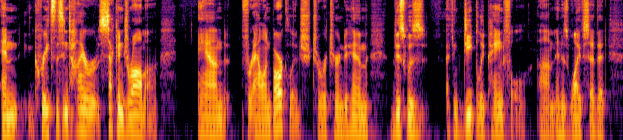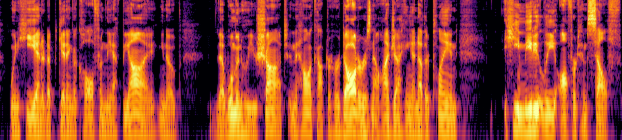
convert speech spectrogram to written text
and creates this entire second drama. And for Alan Barklage, to return to him, this was, I think, deeply painful. Um, and his wife said that when he ended up getting a call from the FBI, you know, that woman who you shot in the helicopter, her daughter is now hijacking another plane. He immediately offered himself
